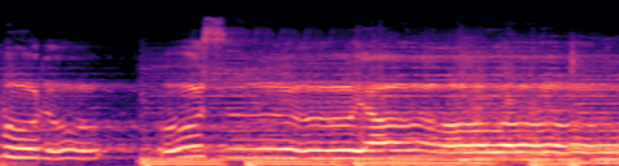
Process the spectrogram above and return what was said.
ブルースよ。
